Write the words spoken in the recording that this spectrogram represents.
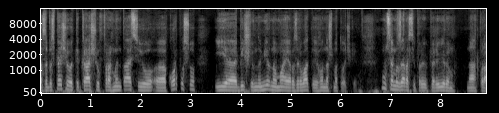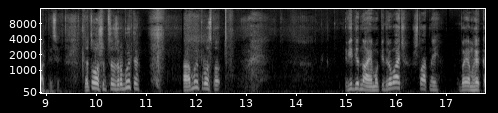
забезпечувати кращу фрагментацію корпусу і більш рівномірно має розривати його на шматочки. Ну, це ми зараз і перевіримо на практиці. Для того, щоб це зробити, ми просто від'єднаємо підривач штатний ВМГК.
